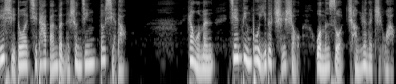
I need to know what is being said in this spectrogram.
与许多其他版本的圣经都写道：“让我们坚定不移的持守我们所承认的指望。”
